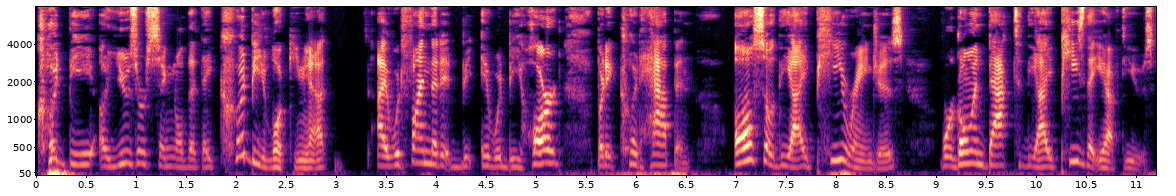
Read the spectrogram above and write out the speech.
could be a user signal that they could be looking at. I would find that it be, it would be hard, but it could happen. Also, the IP ranges, we're going back to the IPs that you have to use.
